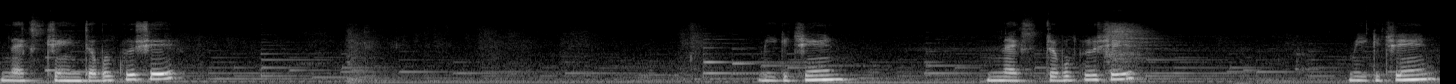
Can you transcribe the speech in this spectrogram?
Next chain double crochet. Make a chain. Next double crochet. Make a chain.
